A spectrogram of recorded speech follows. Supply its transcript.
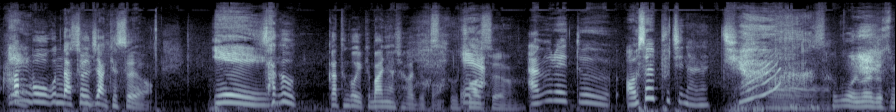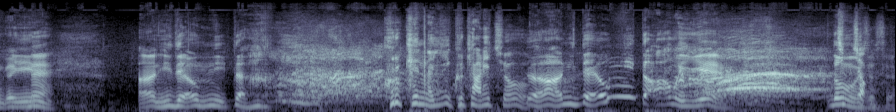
한복은 낯설지 않겠어요. 예. 사극 같은 거 이렇게 많이 하셔가지고. 그거 예, 좋았어요. 아무래도 어설프진 않았죠. 사고 얼마나 좋습니까? 이 네. 아니되옵니다. 그렇게 했나? 이 그렇게 안 했죠. 아니되옵니다. 뭐 이게 너무 직접. 멋있었어요.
